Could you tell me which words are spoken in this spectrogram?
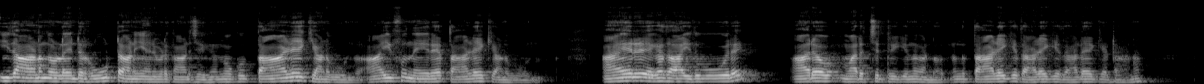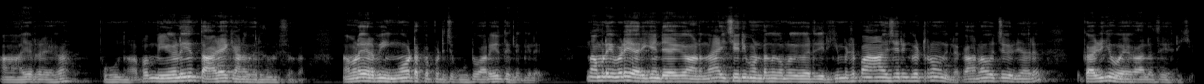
ഇതാണെന്നുള്ളതിന്റെ റൂട്ടാണ് ഞാനിവിടെ കാണിച്ചിരിക്കുന്നത്. നോക്കൂ താഴേക്കാണ് പോകുന്നത്. ആയിഫ് നേരെ താഴേക്കാണ് പോകുന്നത്. ആയുർരേഖ താ ഇതുപോലെ ആരോ മരച്ചിട്ടിരിക്കുന്നത് കണ്ടോ? നിങ്ങൾക്ക് താഴേക്ക് താഴേക്ക് താഴേക്കായിട്ടാണ് ആയുർരേഖ പോകുന്നത്. അപ്പം മേളിയും താഴേക്കാണ് വരുന്നത് മനസ്സിലാക്കുക. നമ്മളെ ചിലപ്പോൾ ഇങ്ങോട്ടൊക്കെ പിടിച്ച് കൂട്ടും അറിയത്തില്ലെങ്കിൽ. നമ്മൾ ഇവിടെ ആയിരിക്കും രേഖ കാണുന്നത്. ഐശ്വര്യം ഉണ്ടെന്ന് നമ്മൾ കരുതിയിരിക്കും. പക്ഷേ അപ്പോൾ ഐശ്വര്യം കിട്ടണമെന്നില്ല. കാരണം വെച്ച് കഴിഞ്ഞാൽ കഴിഞ്ഞു പോയ കാലത്തെ ആയിരിക്കും.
